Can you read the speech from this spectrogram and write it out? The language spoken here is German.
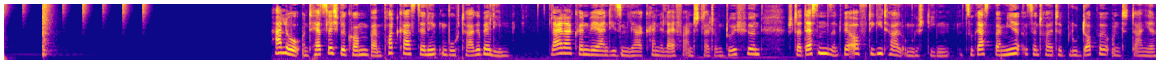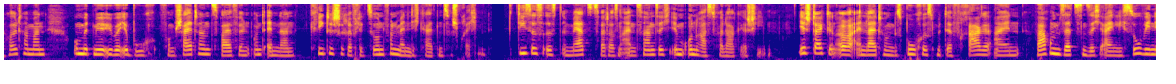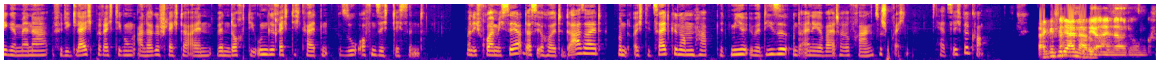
Hallo und herzlich willkommen beim Podcast der Linken Buchtage Berlin. Leider können wir ja in diesem Jahr keine Live-Veranstaltung durchführen. Stattdessen sind wir auf digital umgestiegen. Zu Gast bei mir sind heute Blue Doppe und Daniel Holtermann, um mit mir über ihr Buch Vom Scheitern, Zweifeln und Ändern kritische Reflexionen von Männlichkeiten zu sprechen. Dieses ist im März 2021 im Unrast Verlag erschienen. Ihr steigt in eurer Einleitung des Buches mit der Frage ein, warum setzen sich eigentlich so wenige Männer für die Gleichberechtigung aller Geschlechter ein, wenn doch die Ungerechtigkeiten so offensichtlich sind? Und ich freue mich sehr, dass ihr heute da seid und euch die Zeit genommen habt, mit mir über diese und einige weitere Fragen zu sprechen. Herzlich willkommen. Danke für die Einladung. Für die Einladung.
